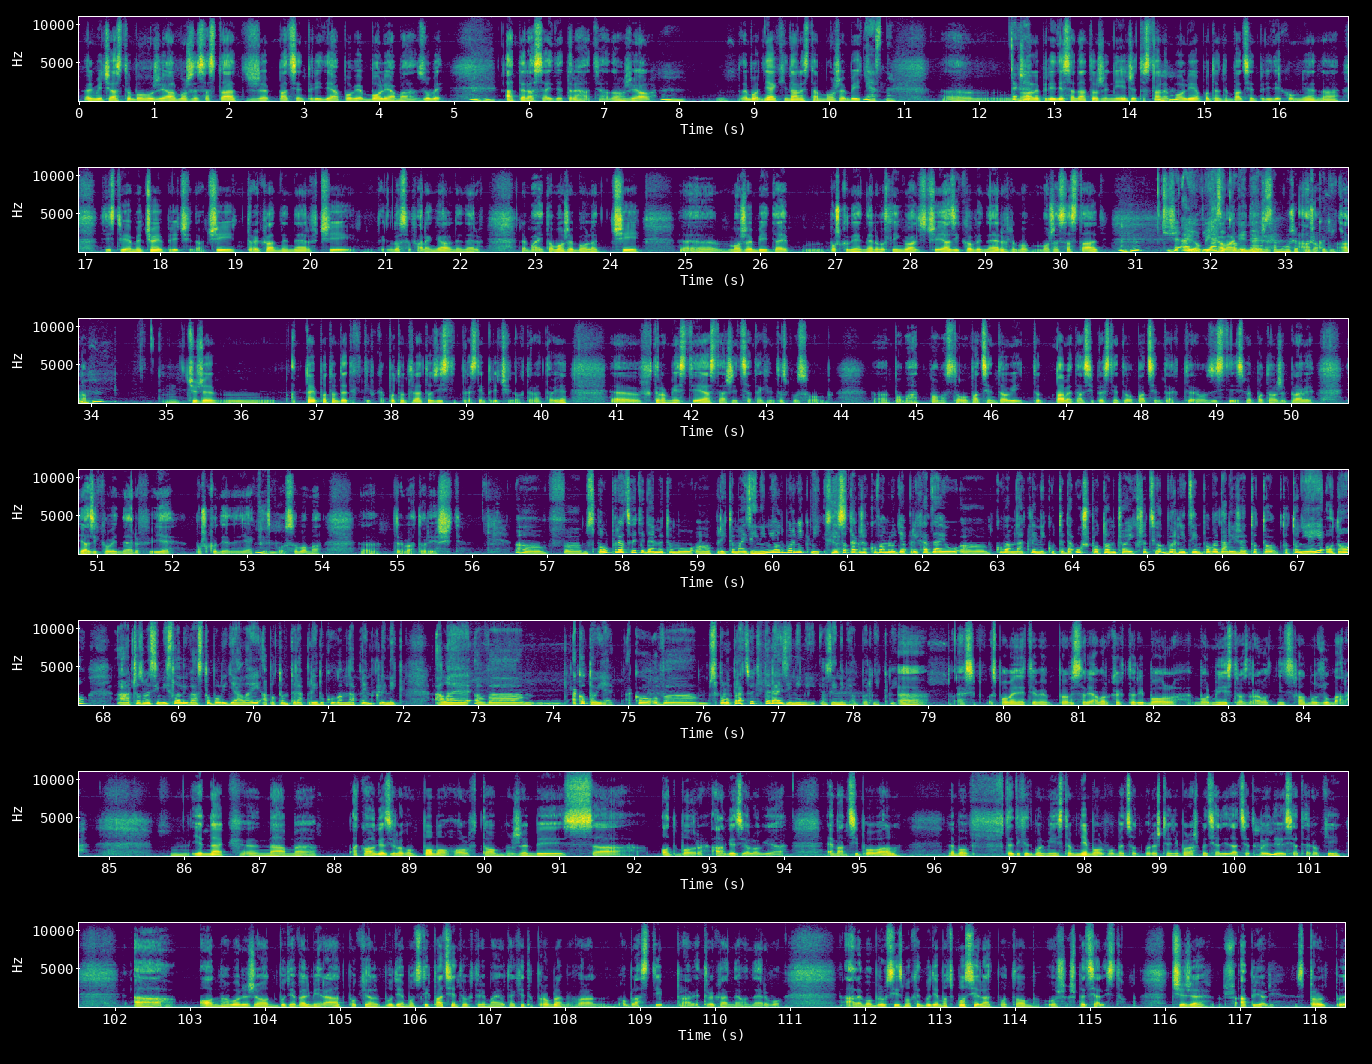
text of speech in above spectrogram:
Veľmi často, bohužiaľ, môže sa stať, že pacient príde a povie, bolia ma zuby. Mm-hmm. A teraz sa ide trhať, áno, žiaľ. Mm-hmm. Lebo nejaký nález tam môže byť. Jasné. Um, Takže... No ale príde sa na to, že nič, že to stále uh-huh. boli a potom ten pacient príde ku mne a zistujeme, čo je príčinou. Či trojkladný nerv, či ten glosofaringálny nerv, lebo aj to môže boleť, či e, môže byť aj poškodený nervus lingualis, či jazykový nerv, lebo môže sa stať. Uh-huh. Čiže aj jazykový nerv sa môže poškodiť. Áno, áno. Uh-huh. Čiže mm, a to je potom detektívka. Potom treba to zistiť presne príčinu, ktorá to je, e, v ktorom mieste je a snažiť sa takýmto spôsobom pomáhať, pomôcť tomu pacientovi. To, pamätám si presne toho pacienta, ktorého zistili sme potom, že práve jazykový nerv je poškodený nejakým mm-hmm. spôsobom a e, treba to riešiť. V, spolupracujete, dajme tomu, pritom aj s inými odborníkmi? Je to tak, že ku vám ľudia prichádzajú ku vám na kliniku, teda už po tom, čo ich všetci odborníci im povedali, že toto, toto nie je ono a čo sme si mysleli, vás to boli ďalej a potom teda prídu ku vám na pain clinic. Ale v, ako to je? Ako v, spolupracujete teda aj s inými, s inými odborníkmi? Uh ak si spomeniete profesor Javorka, ktorý bol, bol ministrom zdravotníctva, bol zubar. Jednak e, nám e, ako algeziologom pomohol v tom, že by sa odbor algeziológia emancipoval, lebo vtedy, keď bol ministrom, nebol vôbec odbor, ešte nebola špecializácia, to boli 90. Mhm. roky. A on hovorí, že on bude veľmi rád, pokiaľ bude môcť tých pacientov, ktorí majú takéto problémy v oblasti práve trojkladného nervu alebo bruxizmu, keď bude môcť posielať potom už špecialistom. Čiže a priori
